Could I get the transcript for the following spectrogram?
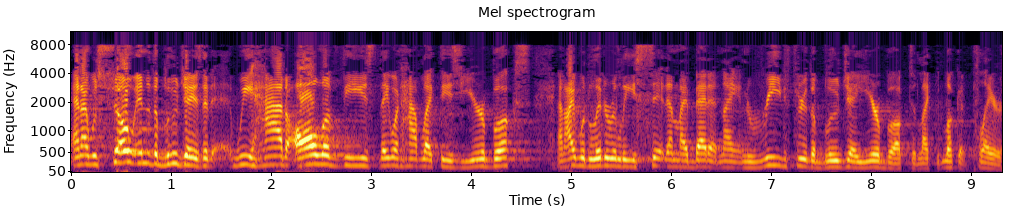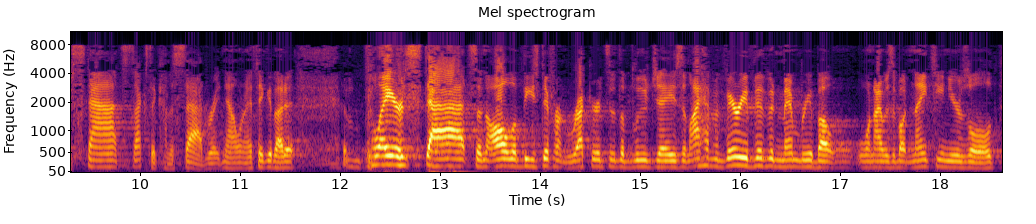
And I was so into the Blue Jays that we had all of these, they would have like these yearbooks, and I would literally sit in my bed at night and read through the Blue Jay yearbook to like look at player stats. It's actually kind of sad right now when I think about it. Player stats and all of these different records of the Blue Jays. And I have a very vivid memory about when I was about 19 years old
